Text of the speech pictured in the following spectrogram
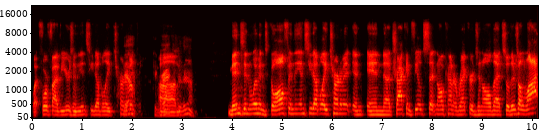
what four or five years in the NCAA tournament? Yeah, congrats um, to them. Men's and women's golf in the NCAA tournament and and uh, track and field setting all kind of records and all that. So there's a lot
